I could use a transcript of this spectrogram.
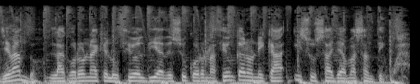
llevando la corona que lució el día de su coronación canónica y su saya más antigua.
